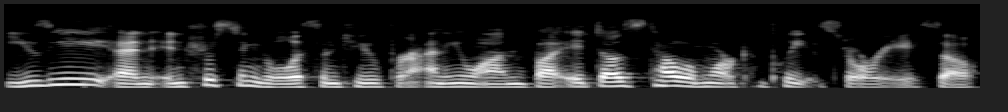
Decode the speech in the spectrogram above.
easy and interesting to listen to for anyone but it does tell a more complete story. So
